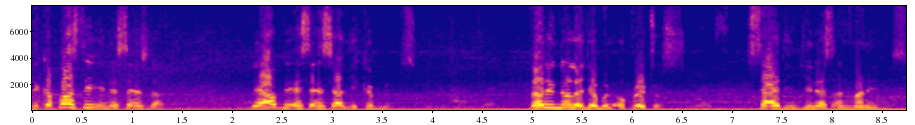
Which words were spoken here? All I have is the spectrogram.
The capacity in the sense that they have the essential equipments, very knowledgeable operators, Yes. site engineers and managers.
